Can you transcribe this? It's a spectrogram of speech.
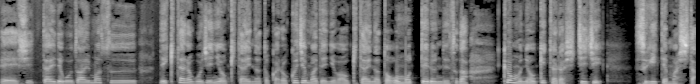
えー失態でございます。できたら5時に起きたいなとか、6時までには起きたいなと思ってるんですが、今日もね、起きたら7時過ぎてました。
